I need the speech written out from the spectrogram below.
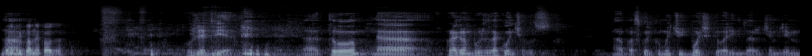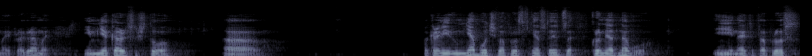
Была бы а, рекламная пауза? Уже две. А, то а, программа бы уже закончилась, поскольку мы чуть больше говорим даже, чем время моей программы. И мне кажется, что, по крайней мере, у меня больше вопросов не остается, кроме одного. И на этот вопрос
